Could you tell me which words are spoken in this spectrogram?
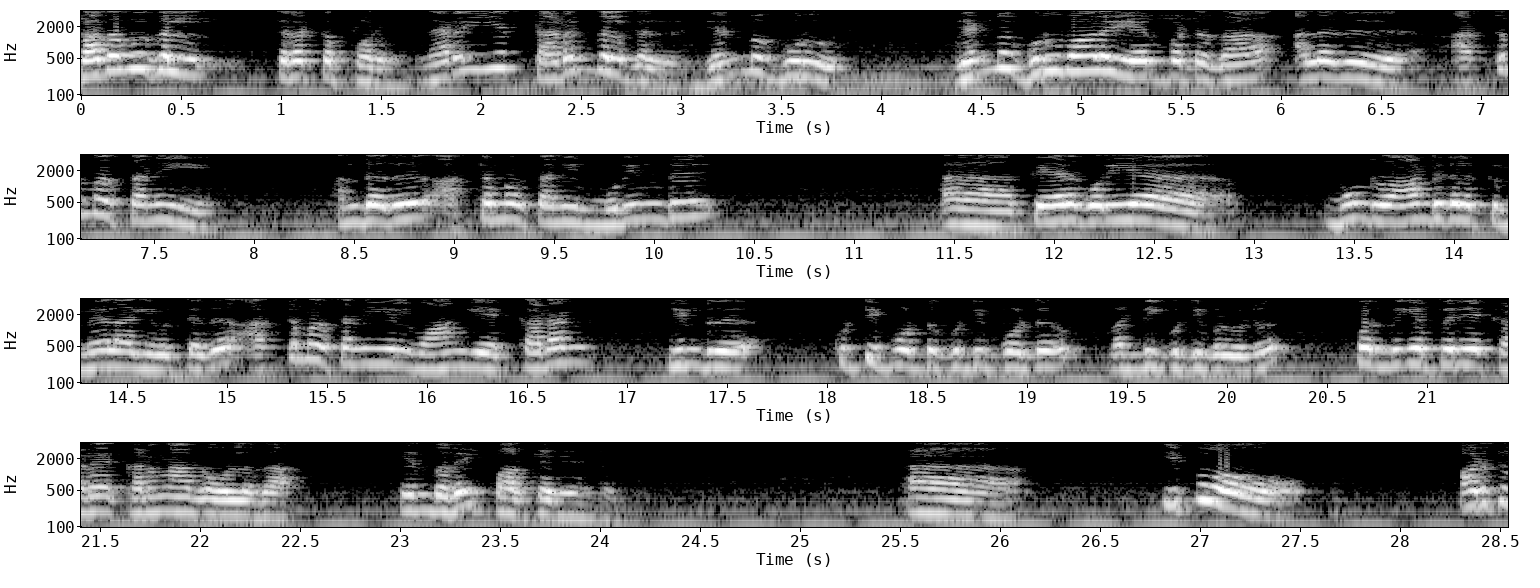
கதவுகள் திறக்கப்படும். நிறைய தடங்கல்கள். ஜென்ம குரு ஜென்ம குருவால் ஏற்பட்டதா? அல்லது அஷ்டம சனி வந்தது அஷ்டம சனி முடிந்து ஏறக்குறைய மூன்று ஆண்டுகளுக்கு மேலாகிவிட்டது. அஷ்டம சனியில் வாங்கிய கடன் இன்று குட்டி போட்டு குட்டி போட்டு வட்டி குட்டி போட்டு ஒரு மிகப்பெரிய கட கடனாக உள்ளதா என்பதை பார்க்க வேண்டும். இப்போது அடுத்து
